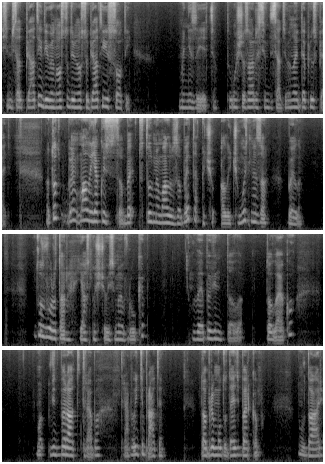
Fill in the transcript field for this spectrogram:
85-й, 90, 95 і 100 Мені здається. Тому що зараз 70, воно йде плюс 5. Ну тут ми мали якось забити. Тут ми мали забити, але чомусь не забили. Тут воротар ясно, що візьме в руки. Вибив він далеко. Відбирати треба. Треба відібрати. Добре, молодець Беркам. Ну, вдарь.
